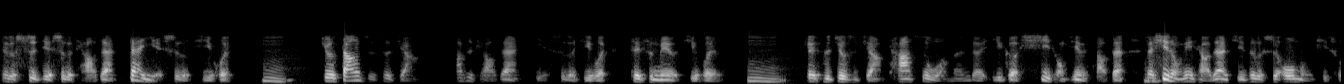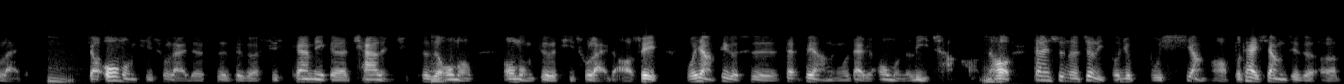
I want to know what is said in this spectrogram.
这个世界是个挑战，但也是个机会。嗯，就当时是讲它是挑战，也是个机会。这次没有机会了。嗯，这次就是讲它是我们的一个系统性的挑战。那系统性挑战，其实这个是欧盟提出来的。嗯，叫欧盟提出来的是这个 systemic challenge，这是欧盟欧盟这个提出来的啊。所以我想这个是代非常能够代表欧盟的立场啊。然后，但是呢，这里头就不像啊，不太像这个呃。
